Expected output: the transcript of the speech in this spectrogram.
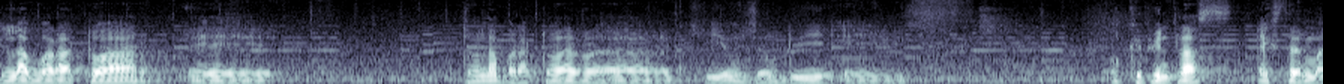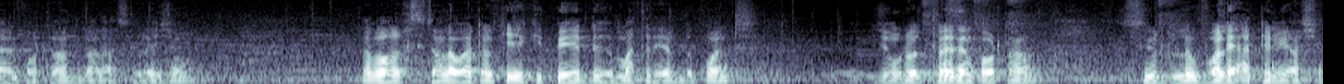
laboratoire est un laboratoire euh, qui aujourd'hui occupe une place extrêmement importante dans la sous-région. D'abord, c'est un laboratoire qui est équipé de matériel de pointe. J'ai un rôle très important sur le volet atténuation.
